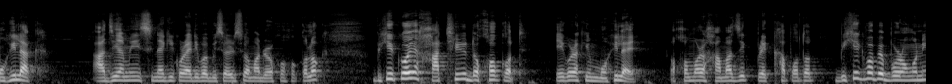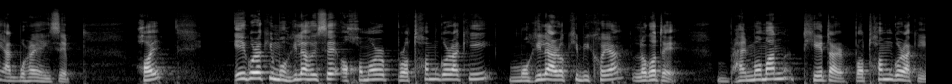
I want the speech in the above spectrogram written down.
মহিলাক আজি আমি চিনাকি কৰাই দিব বিচাৰিছোঁ আমাৰ দৰ্শকসকলক। বিশেষকৈ ষাঠিৰ দশকত এইগৰাকী মহিলাই অসমৰ সামাজিক প্ৰেক্ষাপটত বিশেষভাৱে বৰঙণি আগবঢ়াই আহিছে। হয় এইগৰাকী মহিলা হৈছে অসমৰ প্ৰথমগৰাকী মহিলা আৰক্ষী বিষয়া লগতে ভ্ৰাম্যমান থিয়েটাৰ প্ৰথমগৰাকী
